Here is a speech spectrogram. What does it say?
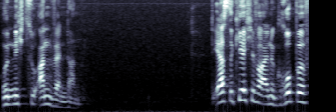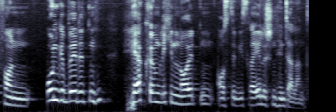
und nicht zu Anwendern. Die erste Kirche war eine Gruppe von ungebildeten, herkömmlichen Leuten aus dem israelischen Hinterland.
